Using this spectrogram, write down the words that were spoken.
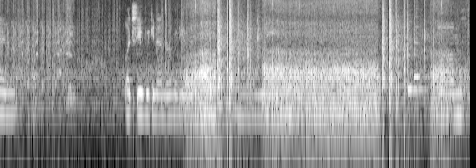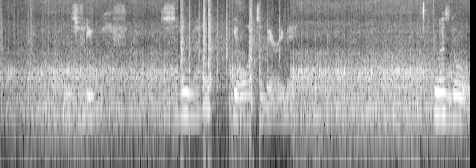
And let's see if we can end our video. Um, this video off so well. You'll want to marry me. Let's go.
